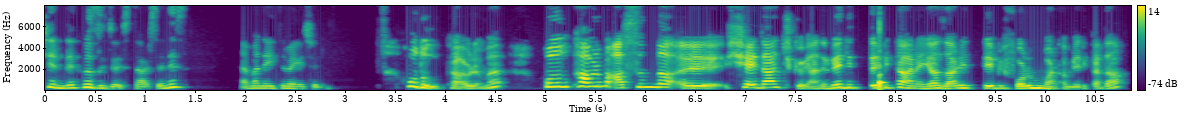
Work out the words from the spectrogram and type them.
Şimdi hızlıca isterseniz hemen eğitime geçelim. HODL kavramı. HODL kavramı aslında e, şeyden çıkıyor. Yani Reddit'te bir tane yazar, Reddit diye bir forum var Amerika'da.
